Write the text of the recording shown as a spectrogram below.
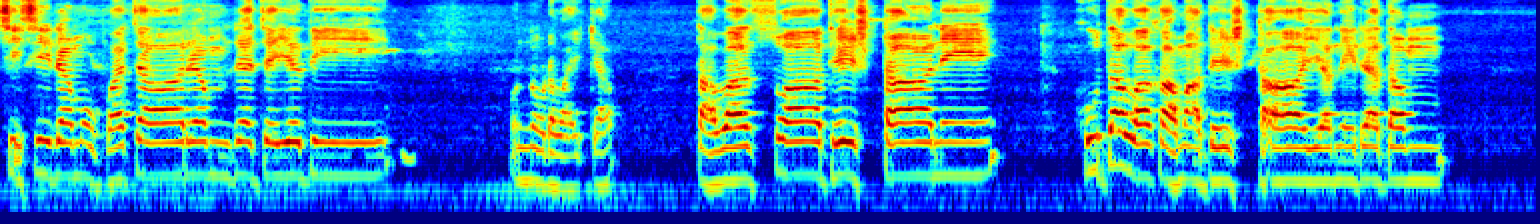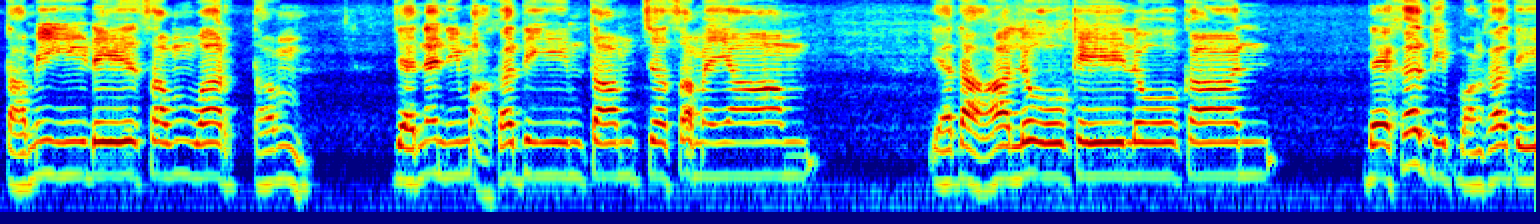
ശിശിരമുപചാരം രചയതി ഒന്നുകൂടെ വായിക്കാം. തവ സ്വാധിഷ്ഠാനേ ഹുതവഹമധിഷ്ഠായ നിരതം തമീഡേ സംവർത്തം മഹതീം താം ച സമയാം യഥാ ലോകേ ലോകാൻ ദഹതി മഹതി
